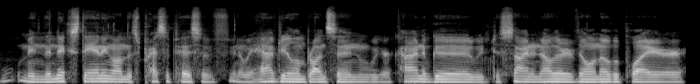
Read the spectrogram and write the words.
I mean, the Knicks standing on this precipice of you know we have Jalen Brunson, we are kind of good. We've just signed another Villanova player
